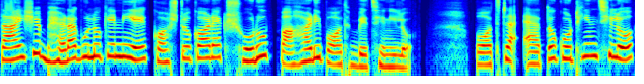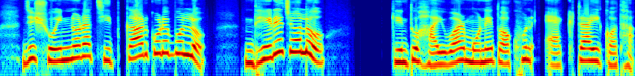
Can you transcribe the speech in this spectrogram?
তাই সে ভেড়াগুলোকে নিয়ে কষ্টকর এক সরু পাহাড়ি পথ বেছে নিল। পথটা এত কঠিন ছিল যে সৈন্যরা চিৎকার করে বলল ধেরে চলো কিন্তু হাইওয়ার মনে তখন একটাই কথা,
